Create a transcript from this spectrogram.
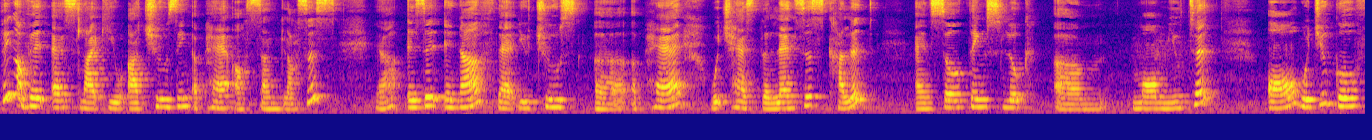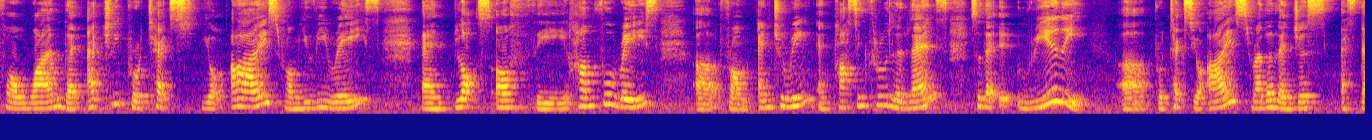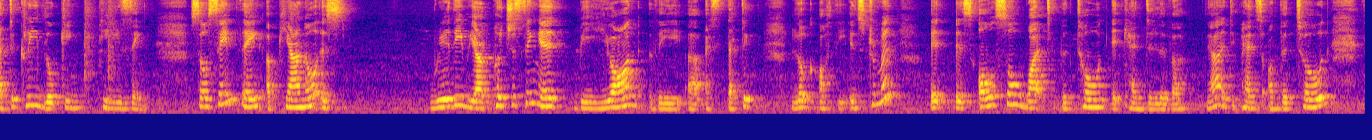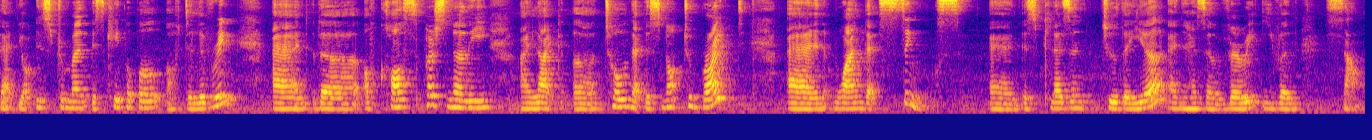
Think of it as like you are choosing a pair of sunglasses. Yeah, is it enough that you choose a, pair which has the lenses colored and so things look um, more muted? Or would you go for one that actually protects your eyes from UV rays and blocks off the harmful rays uh, from entering and passing through the lens so that it really uh, protects your eyes rather than just aesthetically looking pleasing. So same thing, a piano is really we are purchasing it beyond the uh, aesthetic look of the instrument it is also what the tone it can deliver. Yeah, it depends on the tone that your instrument is capable of delivering. And the of course personally I like a tone that is not too bright and one that sings and is pleasant to the ear and has a very even sound.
